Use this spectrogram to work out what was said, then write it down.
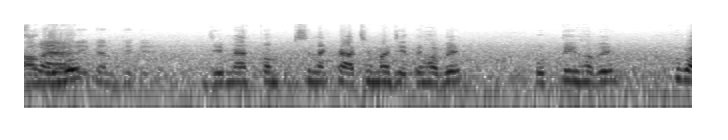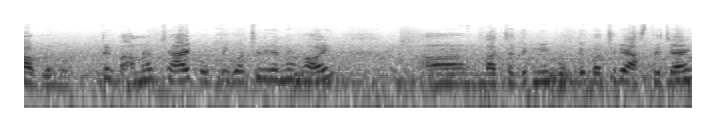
আগ্রহ। এখান থেকে। যে ম্যাথ কম্পিটিশন একটা আছে মা যেতে হবে করতেই হবে খুব আগ্রহ। আমরা চাই প্রত্যেক বছরই যেন হয়। আহ, বাচ্চাদের নিয়ে প্রত্যেক বছরই আসতে চাই।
